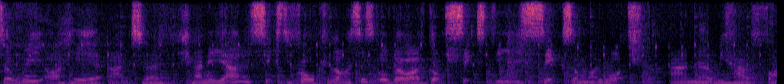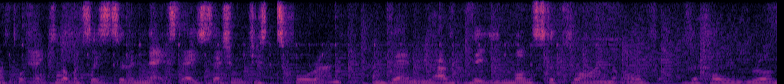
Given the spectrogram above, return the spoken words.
So we are here at uh, Canejan, 64 kilometres, although I've got 66 on my watch. And uh, we have 5.8 kilometres to the next aid station, which is Toran. And then we have the monster climb of the whole run.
